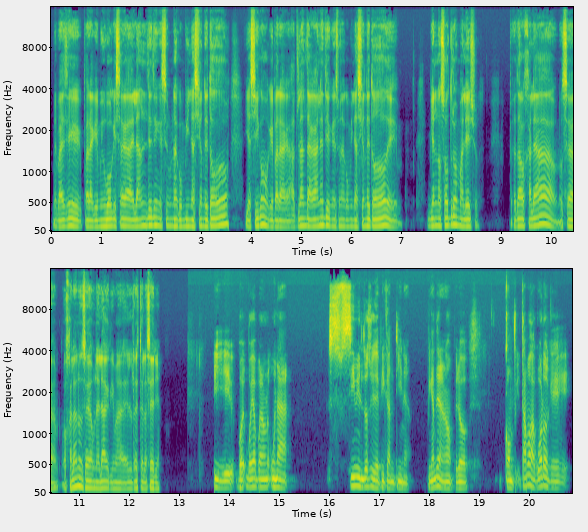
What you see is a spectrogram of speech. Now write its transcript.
Me parece que para que Milwaukee salga adelante tiene que ser una combinación de todo. Y así como que para Atlanta gane tiene que ser una combinación de todo, de bien nosotros, mal ellos. Ojalá, o sea, ojalá no sea una lágrima el resto de la serie. Y voy a poner una símil dosis de picantina. Picantina no, pero estamos de acuerdo que,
